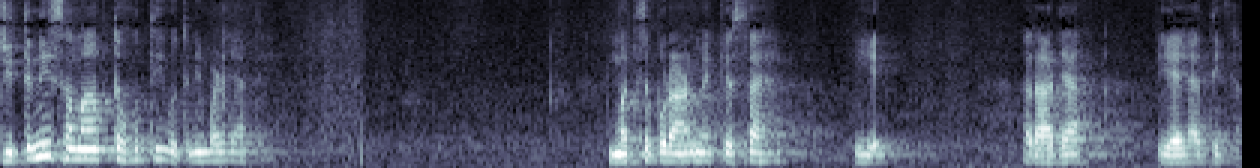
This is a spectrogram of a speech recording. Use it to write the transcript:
जितनी समाप्त होती उतनी बढ़ जाती। मत्स्य पुराण में किस्सा है, ये राजा ययाति का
